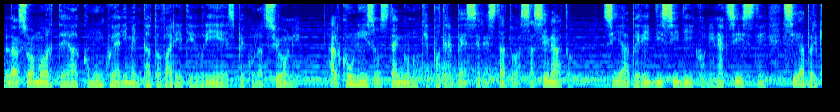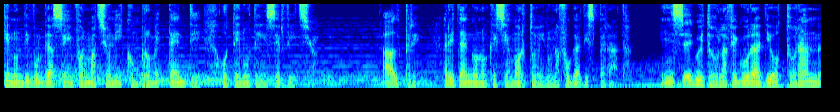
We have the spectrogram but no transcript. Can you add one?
La sua morte ha comunque alimentato varie teorie e speculazioni. Alcuni sostengono che potrebbe essere stato assassinato, sia per i dissidi con i nazisti, sia perché non divulgasse informazioni compromettenti ottenute in servizio. Altri ritengono che sia morto in una fuga disperata. In seguito la figura di Otto Rahn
